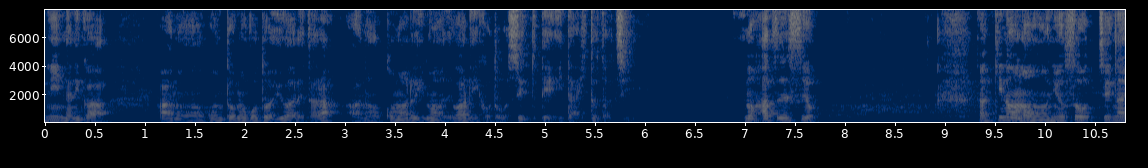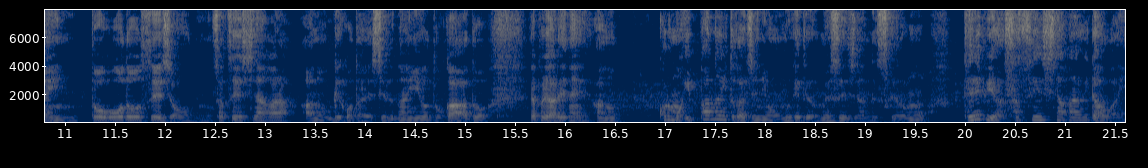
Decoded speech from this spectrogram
に何か、あの、本当のことを言われたら、あの、困る今まで悪いことをしてきていた人たちのはずですよ。昨日のニュースウォッチ9と報道ステーション撮影しながら、あの、受け答えしてる内容とか、あと、やっぱりあれね、あの、これも一般の人たちにも向けてのメッセージなんですけども、テレビは撮影しながら見た方がいい。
